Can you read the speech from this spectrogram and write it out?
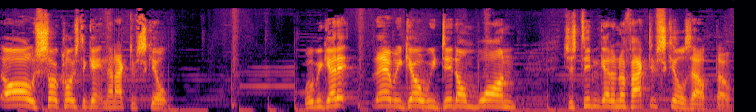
Oh, so close to getting that active skill. Will we get it? There we go. We did on one. Just didn't get enough active skills out, though.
